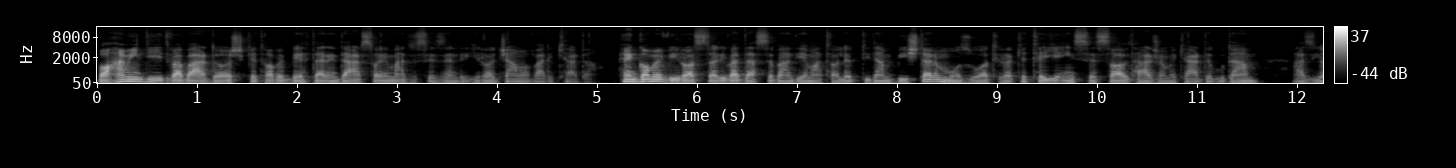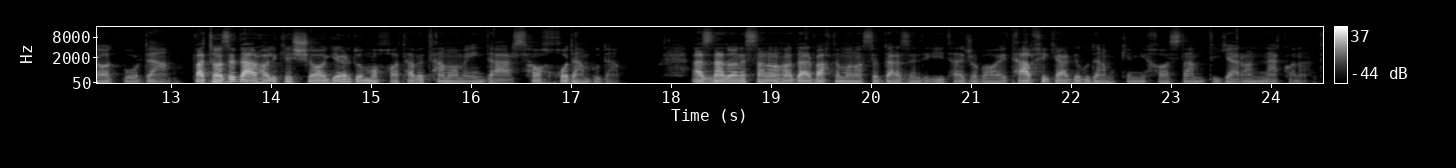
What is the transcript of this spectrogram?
با همین دید و برداشت کتاب بهترین درس های مدرسه زندگی را جمع آوری کردم. هنگام ویراستاری و دستبندی مطالب دیدم بیشتر موضوعاتی را که طی این سه سال ترجمه کرده بودم از یاد بردم و تازه در حالی که شاگرد و مخاطب تمام این درس ها خودم بودم. از ندانستن آنها در وقت مناسب در زندگی تجربه های تلخی کرده بودم که می‌خواستم دیگران نکنند.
